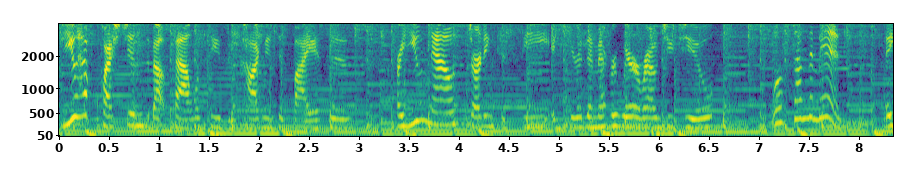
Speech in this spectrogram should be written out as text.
Do you have questions about fallacies and cognitive biases? Are you now starting to see and hear them everywhere around you too? Well, send them in. They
